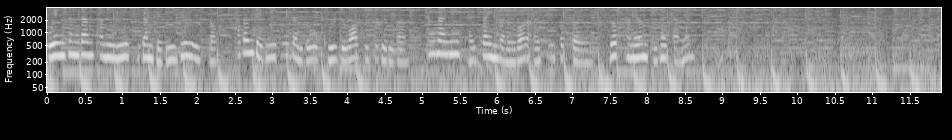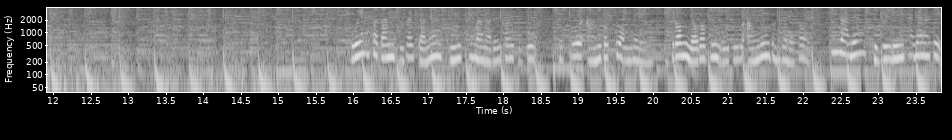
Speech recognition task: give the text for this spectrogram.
고행 3단 파밍이 시간 대비 효율적 사단 대비 상단도 골드와 재료가 상당히 잘 쌓인다는 걸 알 수 있었어요. 그렇다면 도살단은 고행사단 도살자는 고유템 하나를 떨구고 개꿀 아무것도 없네요. 그럼 여러분 모두 악몽 던전에서 신나는 고블린 사냥하세요.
